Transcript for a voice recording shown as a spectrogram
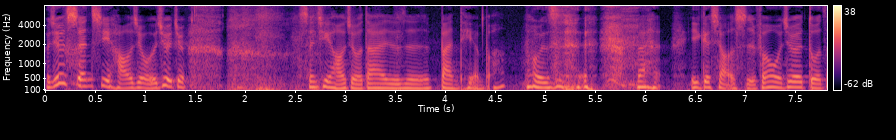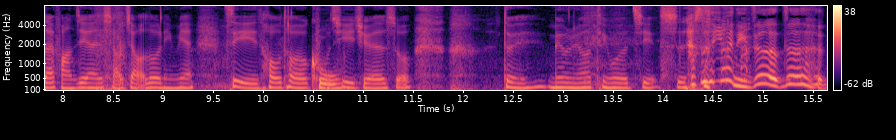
我就会生气好久，我就就会觉得生气好久，大概就是半天吧，或者是半一个小时，反正我就会躲在房间的小角落里面，自己偷偷哭泣，觉得说。对，没有人要听我的解释。不是因为你这个真的很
